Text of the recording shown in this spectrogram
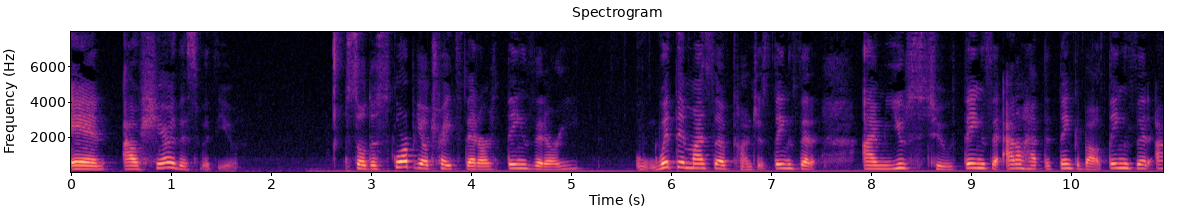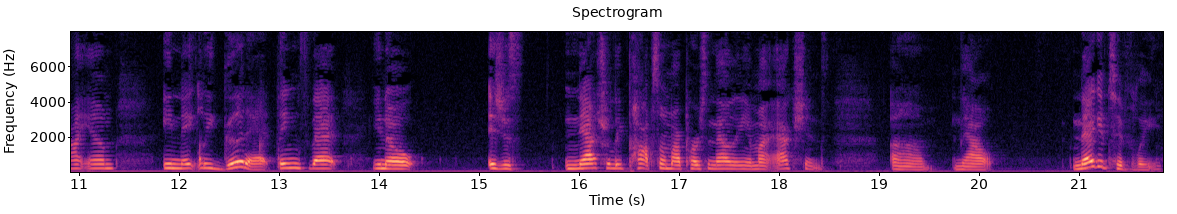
And I'll share this with you. So, the Scorpio traits that are things that are within my subconscious, things that I'm used to, things that I don't have to think about, things that I am innately good at, things that, you know, it just naturally pops on my personality and my actions. Um, now, negatively,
